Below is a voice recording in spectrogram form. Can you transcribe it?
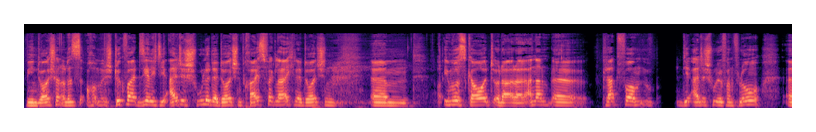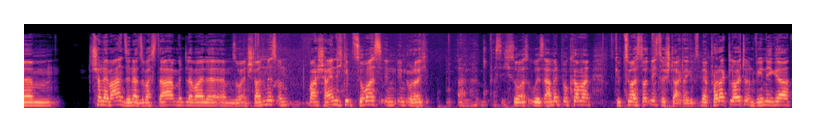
wie in Deutschland. Und das ist auch ein Stück weit sicherlich die alte Schule der deutschen Preisvergleiche, der deutschen ähm, Immo Scout oder, oder anderen äh, Plattformen, die alte Schule von Flo. Ähm, schon der Wahnsinn, also was da mittlerweile ähm, so entstanden ist. Und wahrscheinlich gibt es sowas in, in oder ich, äh, was ich so aus USA mitbekomme, gibt es sowas dort nicht so stark. Da gibt es mehr Product-Leute und weniger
